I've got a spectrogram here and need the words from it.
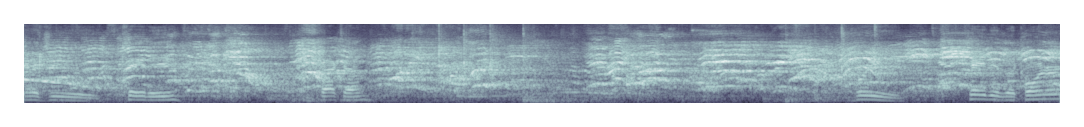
Energy, Katie, Becca, Bree, Katie to the corner,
